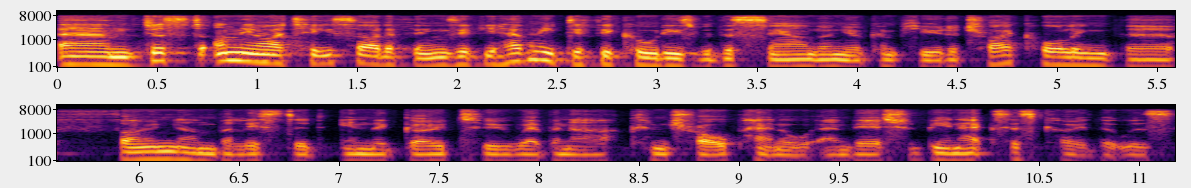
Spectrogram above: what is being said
Um, just on the IT side of things, if you have any difficulties with the sound on your computer, try calling the phone number listed in the GoToWebinar control panel and there should be an access code that was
